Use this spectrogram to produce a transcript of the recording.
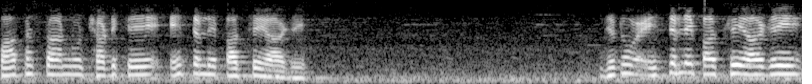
ਪਾਕਿਸਤਾਨ ਨੂੰ ਛੱਡ ਕੇ ਇੱਧਰਲੇ ਪਾਸੇ ਆ ਗਏ। ਜਦੋਂ ਇੱਧਰਲੇ ਪਾਸੇ ਆ ਗਏ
